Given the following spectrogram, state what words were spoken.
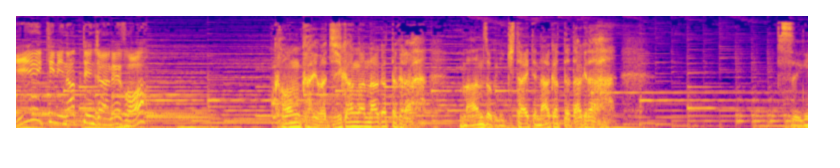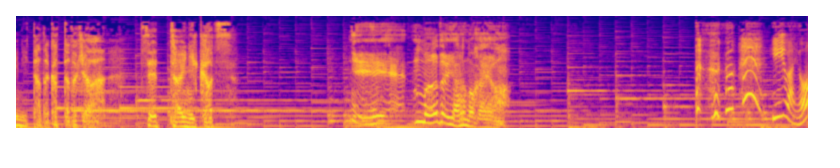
いい気になってんじゃねえぞ今回は時間がなかったから満足に鍛えてなかっただけだ。次に戦った時は絶対に勝つ。ええまだやるのかよ。いいわよ。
